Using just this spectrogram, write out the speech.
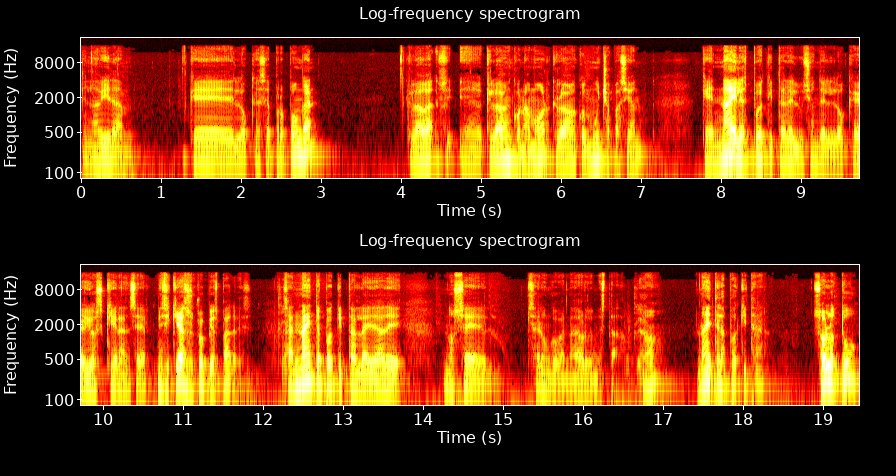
En la vida. Que lo que se propongan, que lo, hagan, eh, que lo hagan con amor, que lo hagan con mucha pasión, que nadie les puede quitar la ilusión de lo que ellos quieran ser, ni siquiera sus propios padres. O sea, nadie te puede quitar la idea de, no sé, ser un gobernador de un estado, ¿no? Nadie te la puede quitar. Solo tú.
